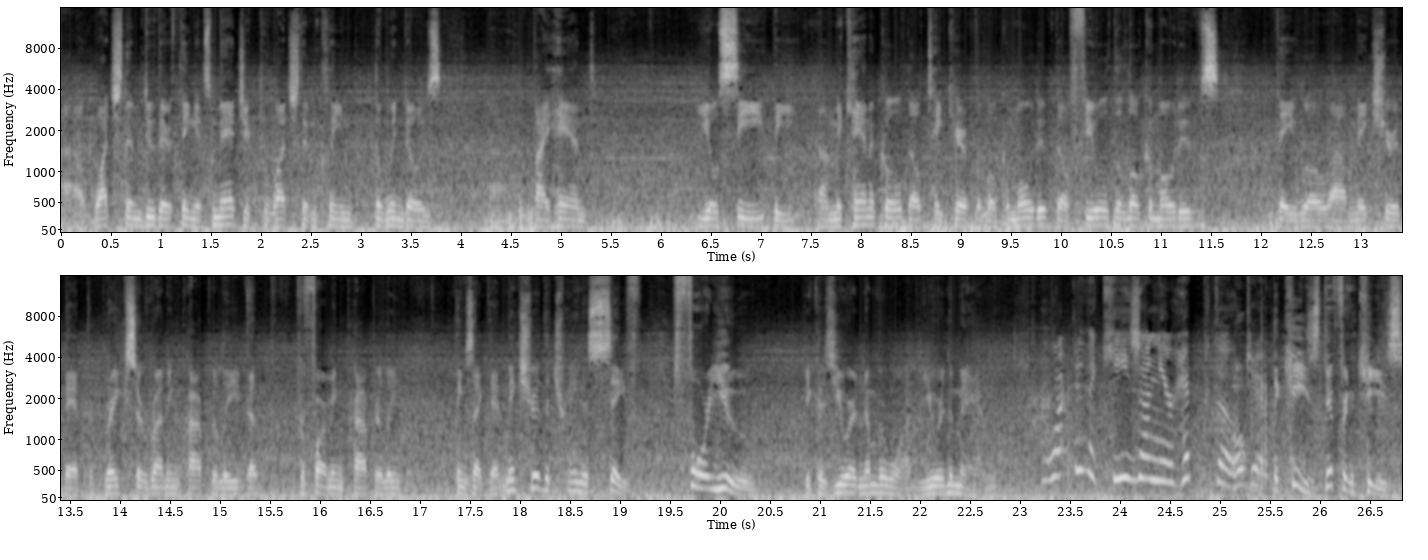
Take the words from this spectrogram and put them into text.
Uh, watch them do their thing. It's magic to watch them clean the windows uh, by hand. You'll see the uh, mechanical. They'll take care of the locomotive. They'll fuel the locomotives. They will uh, make sure that the brakes are running properly, the, performing properly, things like that. Make sure the train is safe for you because you are number one. You are the man. What do the keys on your hip go oh, to? The keys, different keys.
